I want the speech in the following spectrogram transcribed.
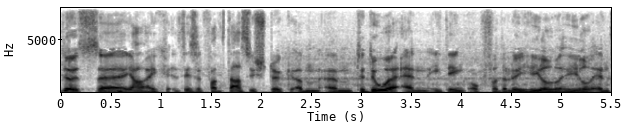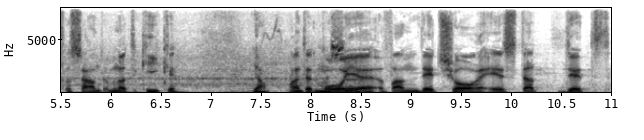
Dus uh, ja, ik, het is een fantastisch stuk om, um, te doen. En ik denk ook voor de lui heel, heel interessant om naar te kijken. Ja, want het dus, mooie uh... van dit genre is dat dit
